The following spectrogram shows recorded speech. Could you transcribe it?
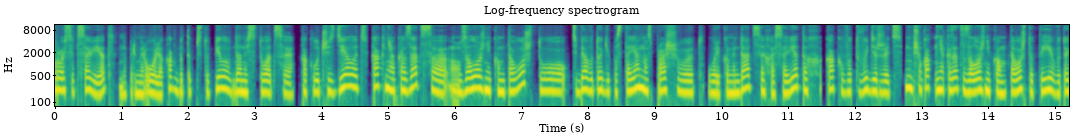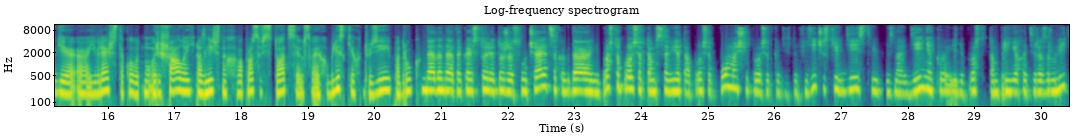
просит совет, например, Оля, как бы ты поступила в данной ситуации, как лучше сделать, как не оказаться ну, заложником того, что тебя в итоге постоянно спрашивают о рекомендациях, о советах, как вот выдержать, ну, в общем, как не оказаться заложником того, что ты в итоге э, являешься такой вот, ну, решалой различных вопросов ситуации у своих близких, друзей, подруг. Да-да-да, такая история тоже случается, когда не просто просят там совета, а просят помощи, просят каких-то физических действий, не знаю, денег или просто там приехать и разрулить.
